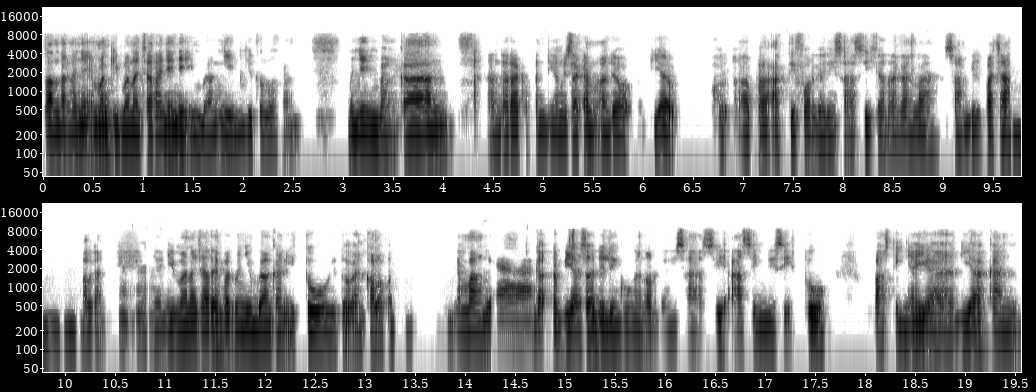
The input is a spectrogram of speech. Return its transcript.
tantangannya emang gimana caranya nyeimbangin gitu loh kan menyeimbangkan antara kepentingan misalkan ada dia apa aktif organisasi katakanlah sambil pacaran Mhm. ya gimana caranya buat menyeimbangkan itu gitu kan kalau memang Iya. nggak terbiasa di lingkungan organisasi asing di situ pastinya ya dia akan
